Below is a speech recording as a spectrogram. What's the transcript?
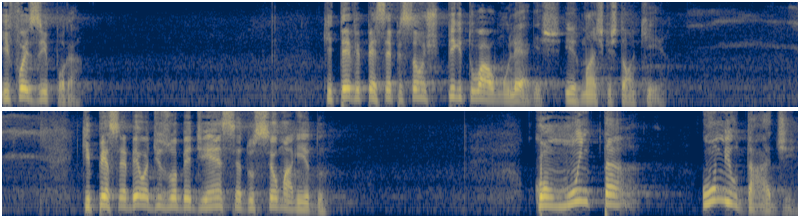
E foi Zípora que teve percepção espiritual, mulheres, irmãs que estão aqui, que percebeu a desobediência do seu marido, com muita humildade,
